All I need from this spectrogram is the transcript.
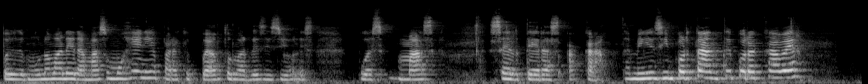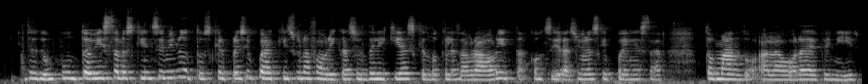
pues de una manera más homogénea para que puedan tomar decisiones pues más certeras acá. También es importante por acá ver desde un punto de vista los 15 minutos, que el precio por aquí es una fabricación de liquidez, que es lo que les habrá ahorita, consideraciones que pueden estar tomando a la hora de definir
